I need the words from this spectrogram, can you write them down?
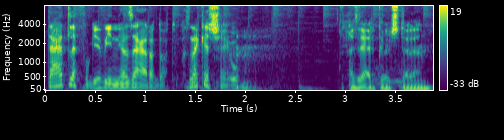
Tehát le fogja vinni az áradat. Az neked se jó? Ez erkölcstelen.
